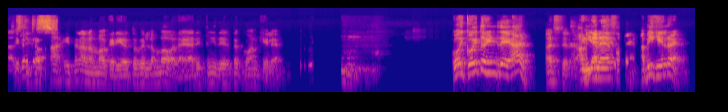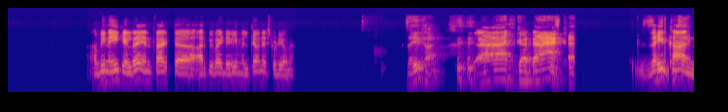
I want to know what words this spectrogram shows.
हाँ इतना लंबा करियर तो फिर लंबा वाला यार इतनी देर तक कौन खेला है? हम्म। कोई कोई तो हिंट दे यार। अच्छा अभी अभी खेल रहा है? अभी नहीं खेल रहे इनफैक्ट आरपी भाई डेली मिलते हैं उन्हें स्टूडियो में। जहीर खान। जहीर खान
